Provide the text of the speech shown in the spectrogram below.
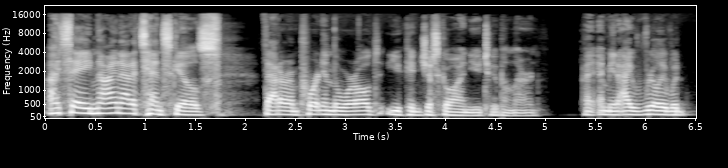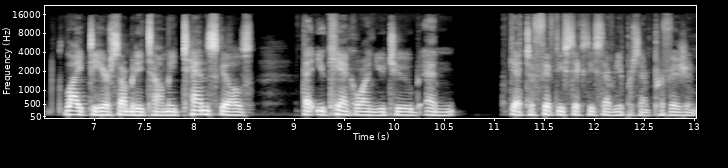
I'd say nine out of 10 skills that are important in the world, you can just go on YouTube and learn. I, I mean, I really would like to hear somebody tell me 10 skills that you can't go on YouTube and get to 50, 60, 70% provision,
